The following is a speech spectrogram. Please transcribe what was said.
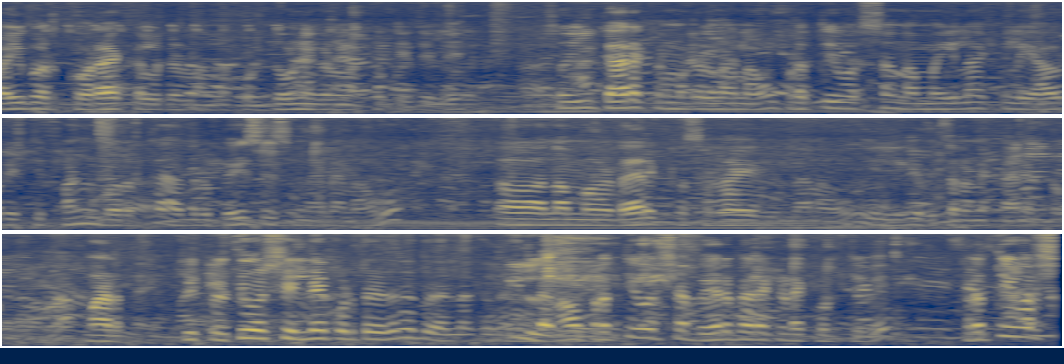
ಫೈಬರ್ ಕೊರ್ಯಾಕಲ್ಗಳನ್ನ ಕೊಟ್ಟು, ದೋಣಿಗಳನ್ನ ಕೊಟ್ಟಿದ್ದೀವಿ. ಸೊ ಈ ಕಾರ್ಯಕ್ರಮಗಳನ್ನ ನಾವು ಪ್ರತಿ ವರ್ಷ ನಮ್ಮ ಇಲಾಖೆಯಲ್ಲಿ ಯಾವ ರೀತಿ ಫಂಡ್ ಬರುತ್ತೆ, ಅದ್ರ ಬೇಸಿಸ್ ಮೇಲೆ ನಾವು ನಮ್ಮ ಡೈರೆಕ್ಟರ್ ಸಹಾಯದಿಂದ ನಾವು ಇಲ್ಲಿಗೆ ವಿತರಣೆ ಕಾರ್ಯಕ್ರಮವನ್ನು ಮಾಡ್ತಾ ಇದ್ದೀವಿ. ಈಗ ಪ್ರತಿ ವರ್ಷ ಇಲ್ಲೇ ಕೊಡ್ತಾ ಇದ್ರೆ ಅಥವಾ ಎಲ್ಲ ಕಡೆ? ಇಲ್ಲ ನಾವು ಪ್ರತಿ ವರ್ಷ ಬೇರೆ ಬೇರೆ ಕಡೆ ಕೊಡ್ತೀವಿ. ಪ್ರತಿ ವರ್ಷ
